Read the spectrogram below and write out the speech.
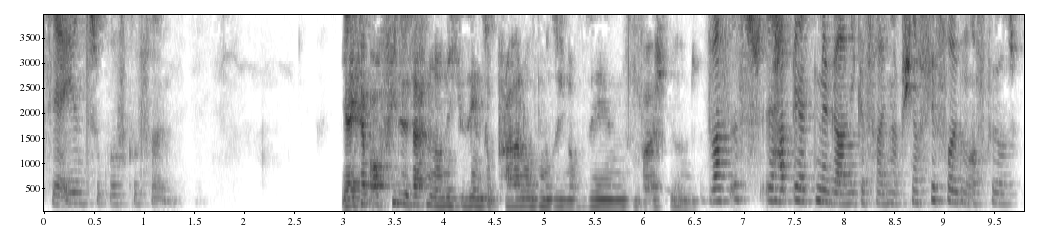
Serienzugriff gefallen. Ja, ich habe auch viele Sachen noch nicht gesehen. Sopranos muss ich noch sehen, zum Beispiel. Was ist, hat, hat mir gar nicht gefallen, habe ich nach vier Folgen aufgehört.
